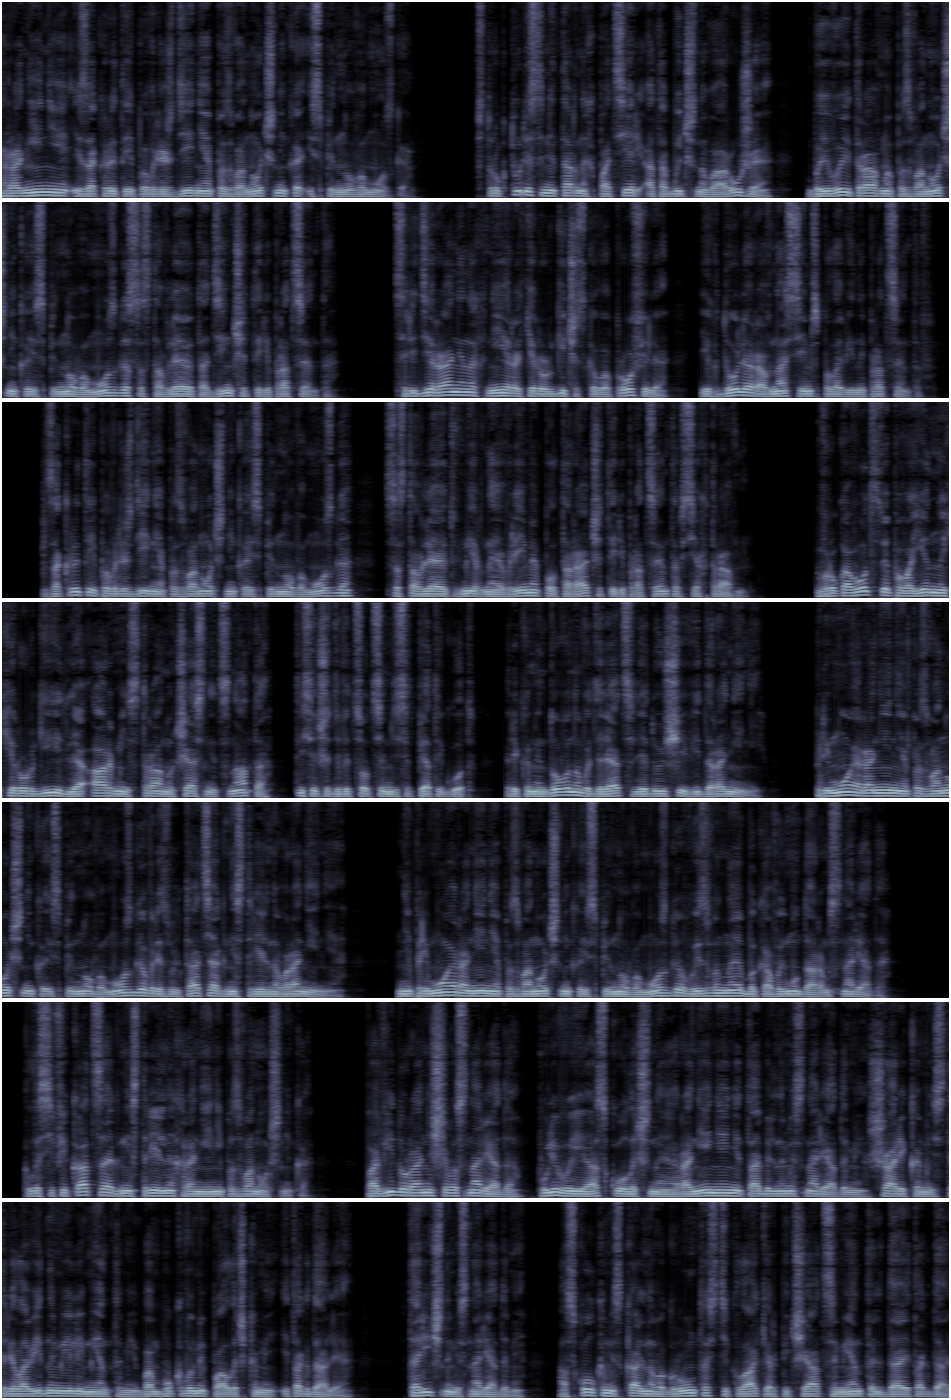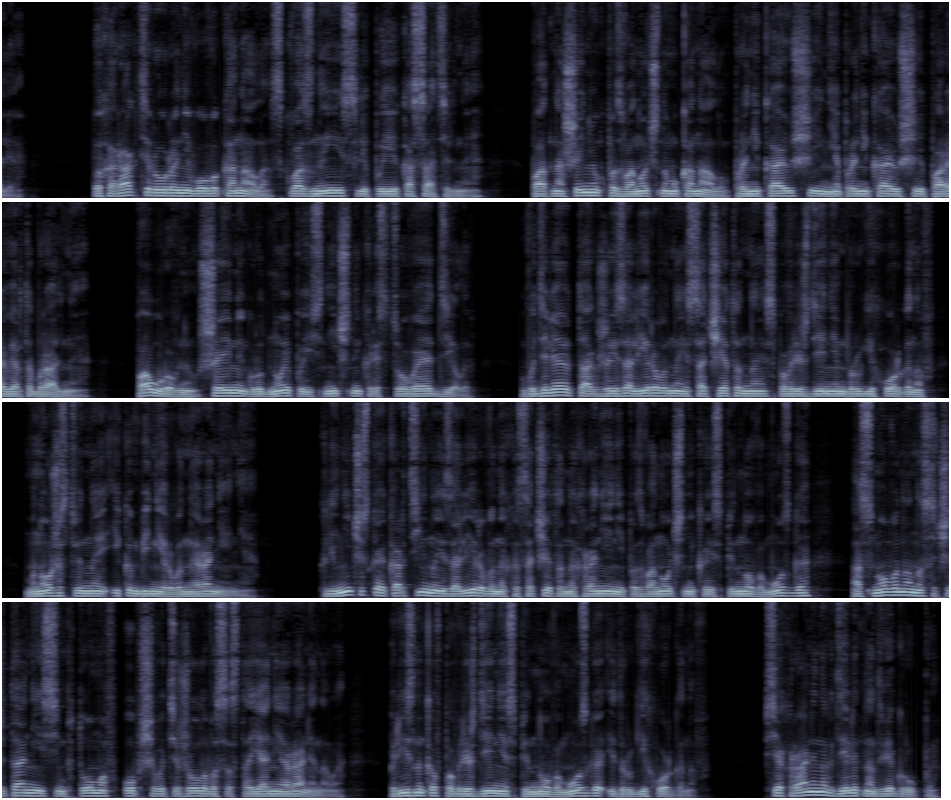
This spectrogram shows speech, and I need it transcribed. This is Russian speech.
Ранения и закрытые повреждения позвоночника и спинного мозга. В структуре санитарных потерь от обычного оружия боевые травмы позвоночника и спинного мозга составляют 1-4%. Среди раненых нейрохирургического профиля их доля равна 7,5%. Закрытые повреждения позвоночника и спинного мозга составляют в мирное время 1,5-4% всех травм. В руководстве по военной хирургии для армий стран-участниц НАТО 1975 год рекомендовано выделять следующие виды ранений. Прямое ранение позвоночника и спинного мозга в результате огнестрельного ранения. Непрямое ранение позвоночника и спинного мозга, вызванное боковым ударом снаряда. Классификация огнестрельных ранений позвоночника. По виду ранящего снаряда, пулевые, осколочные, ранения нетабельными снарядами, шариками, стреловидными элементами, бамбуковыми палочками и так далее. Вторичными снарядами, осколками скального грунта, стекла, кирпича, цемента, льда и так далее. По характеру раневого канала, сквозные, слепые, касательные. По отношению к позвоночному каналу, проникающие, непроникающие, паравертебральные. По уровню, шейный, грудной, поясничный, крестцовые отделы Выделяют также изолированные, сочетанные, с повреждением других органов, множественные и комбинированные ранения. Клиническая картина изолированных и сочетанных ранений позвоночника и спинного мозга основана на сочетании симптомов общего тяжелого состояния раненого, признаков повреждения спинного мозга и других органов. Всех раненых делят на две группы.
